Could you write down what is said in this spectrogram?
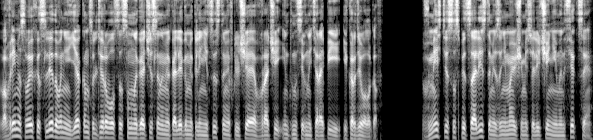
Во время своих исследований я консультировался с многочисленными коллегами-клиницистами, включая врачей интенсивной терапии и кардиологов. Вместе со специалистами, занимающимися лечением инфекции,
